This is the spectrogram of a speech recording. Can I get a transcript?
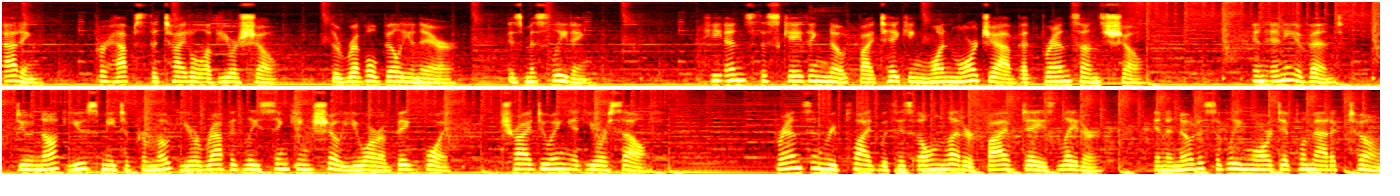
Adding, perhaps the title of your show, The Rebel Billionaire, is misleading. He ends the scathing note by taking one more jab at Branson's show. In any event, do not use me to promote your rapidly sinking show you are a big boy, try doing it yourself. Branson replied with his own letter five days later, in a noticeably more diplomatic tone.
